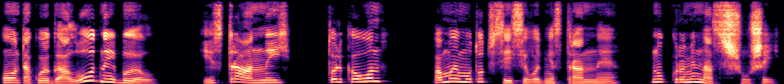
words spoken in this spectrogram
Он такой голодный был и странный. Только он... По-моему, тут все сегодня странные. Ну, кроме нас с Шушей.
